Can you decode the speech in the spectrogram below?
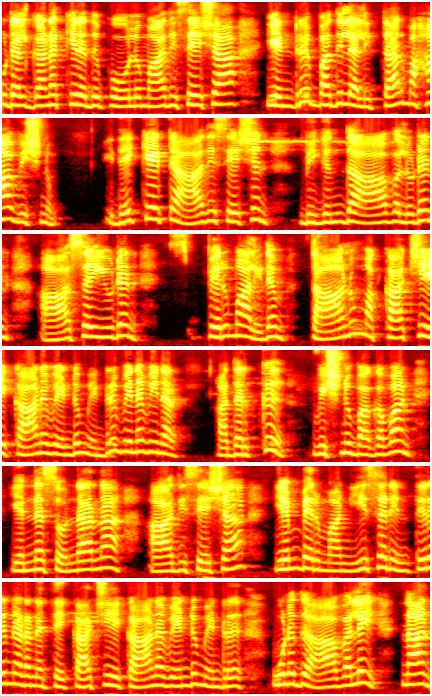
உடல் கணக்கிறது போலும் ஆதிசேஷா என்று பதிலளித்தார் மகாவிஷ்ணு. இதை கேட்ட ஆதிசேஷன் மிகுந்த ஆவலுடன் ஆசையுடன் பெருமாளிடம் தானும் அக்காட்சியை காண வேண்டும் என்று வினவினார். அதற்கு விஷ்ணு பகவான் என்ன சொன்னார்னா ஆதிசேஷா எம்பெருமான் ஈசரின் திருநடனத்தை காட்சியை காண வேண்டும் என்று உனது ஆவலை நான்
